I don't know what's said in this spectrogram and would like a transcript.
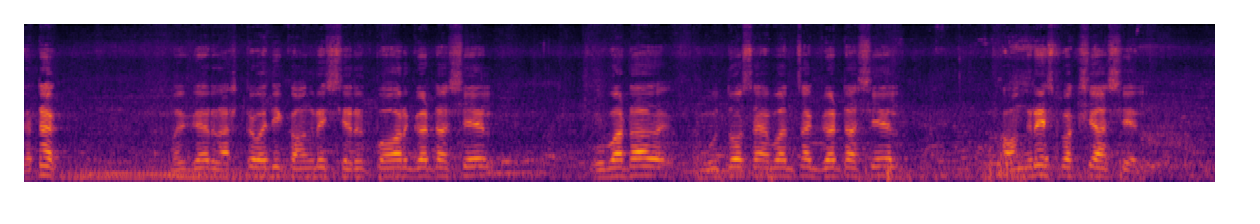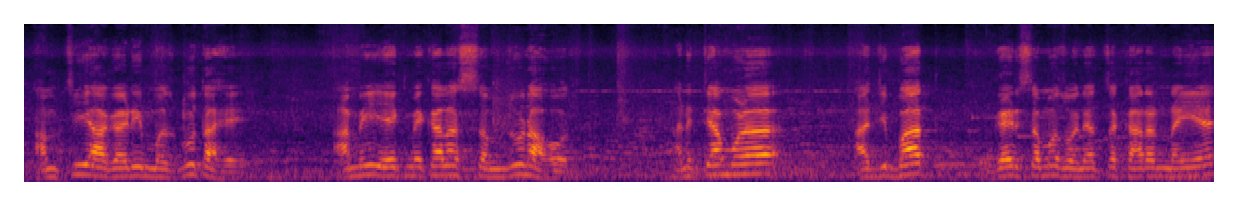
घटक मग राष्ट्रवादी काँग्रेस शरद पवार गट असेल उबाटा उद्धव साहेबांचा गट असेल काँग्रेस पक्ष असेल आमची आघाडी मजबूत आहे. आम्ही एकमेकाला समजून आहोत. आणि त्यामुळं अजिबात गैरसमज होण्याचं कारण नाही आहे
